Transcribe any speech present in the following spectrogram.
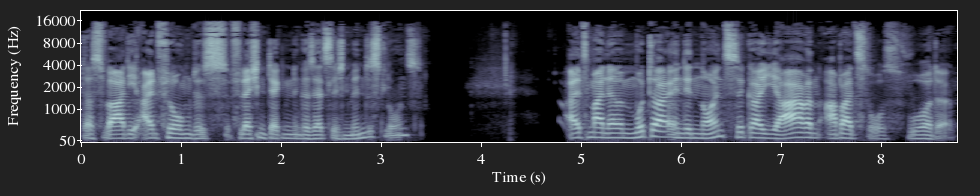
Das war die Einführung des flächendeckenden gesetzlichen Mindestlohns. Als meine Mutter in den 90er Jahren arbeitslos wurde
